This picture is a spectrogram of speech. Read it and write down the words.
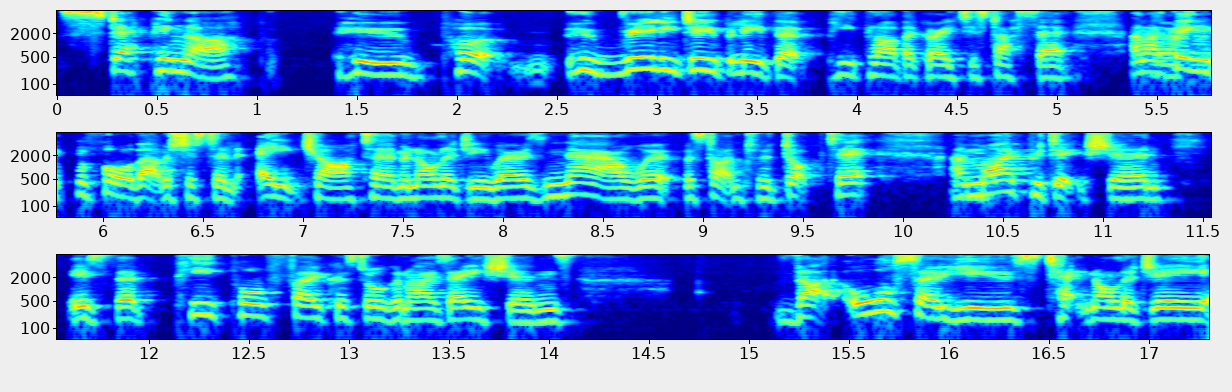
stepping up who put who really do believe that people are the greatest asset and i think before that was just an hr terminology whereas now we're, we're starting to adopt it and my prediction is that people focused organizations that also use technology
